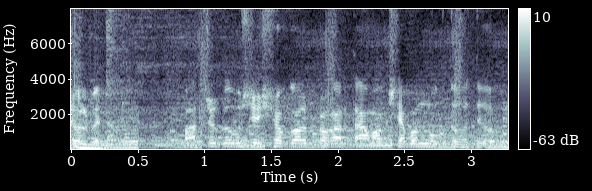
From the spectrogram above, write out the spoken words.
চলবে না। পাত্রকে অবশ্যই সকল প্রকার তামাক সেবন মুক্ত হতে হবে।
